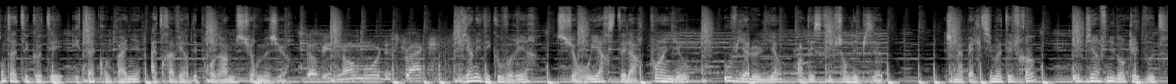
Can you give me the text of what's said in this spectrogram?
sont à tes côtés et t'accompagnent à travers des programmes sur mesure. No. Viens les découvrir sur wearestellar.io ou via le lien en description de l'épisode. Je m'appelle Timothée Frein et bienvenue dans Clé de voûte.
